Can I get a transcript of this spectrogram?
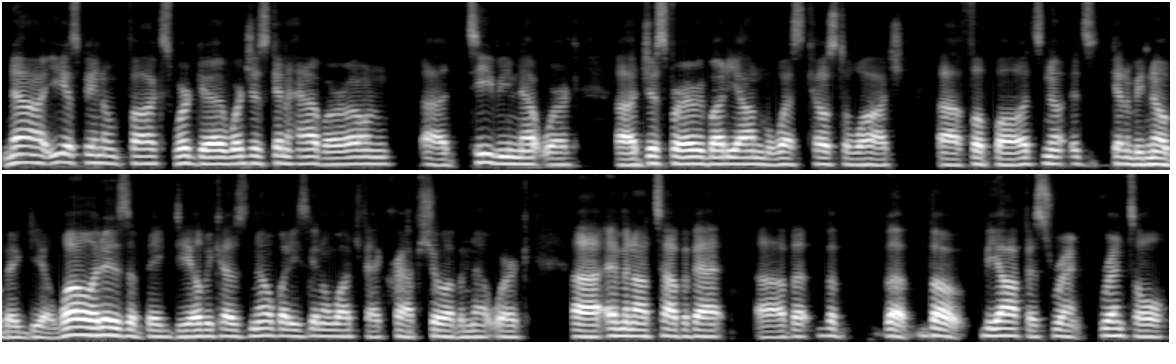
"Nah, ESPN and Fox, we're good. We're just gonna have our own TV network uh, just for everybody on the West Coast to watch." uh, football. It's no, it's going to be no big deal. Well, it is a big deal because nobody's going to watch that crap show of a network. Uh, and then on top of that, uh, but the the the the office rent rental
